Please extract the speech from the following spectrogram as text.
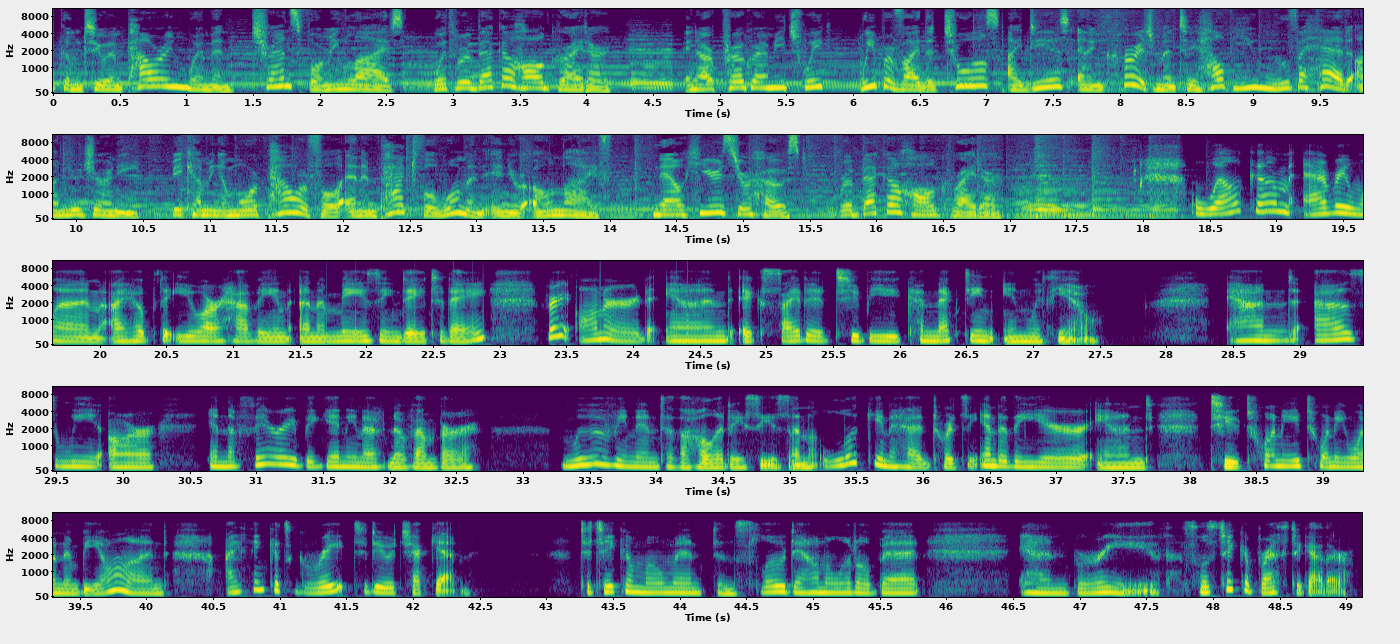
Welcome to Empowering Women, Transforming Lives with Rebecca Hall Gruyter. In our program each week, we provide the tools, ideas, and encouragement to help you move ahead on your journey, becoming a more powerful and impactful woman in your own life. Now, here's your host, Rebecca Hall Gruyter. Welcome, everyone. I hope that you are having an amazing day today. Very honored and excited to be connecting in with you. And as we are in the very beginning of November, moving into the holiday season, looking ahead towards the end of the year and to 2021 and beyond, I think it's great to do a check in, to take a moment and slow down a little bit and breathe. So let's take a breath together.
